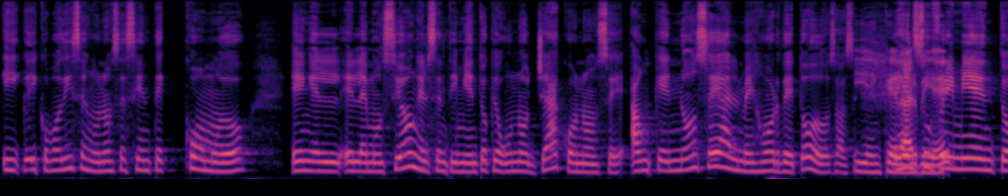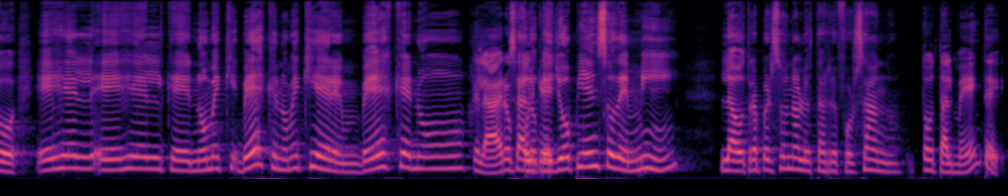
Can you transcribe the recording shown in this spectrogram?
y- y como dicen, uno se siente cómodo en, el, en la emoción, el sentimiento que uno ya conoce, aunque no sea el mejor de todos. o sea, Y en quedar es el bien. sufrimiento, es el, es el que no me ves que no me quieren, ves que no. Claro, o sea, lo que yo pienso de mí, la otra persona lo está reforzando. Totalmente.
